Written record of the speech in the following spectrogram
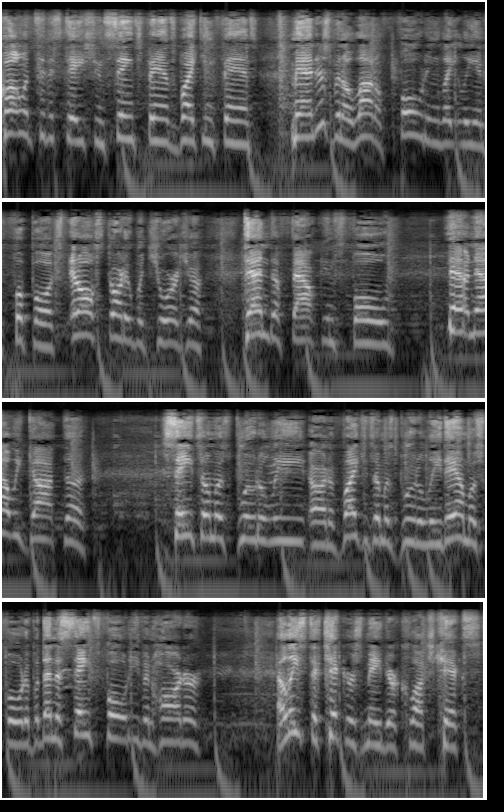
Calling to the station, Saints fans, Viking fans. Man, there's been a lot of folding lately in football. It all started with Georgia, then the Falcons fold. Now, now we got the Saints almost blew the lead, or the Vikings almost blew the lead. They almost folded, but then the Saints fold even harder. At least the kickers made their clutch kicks.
